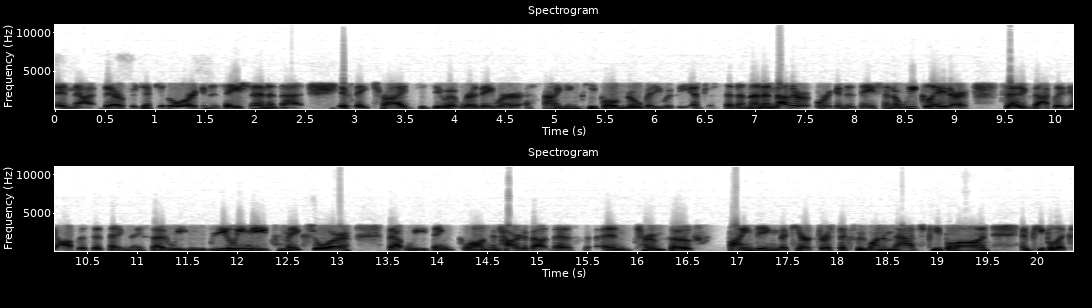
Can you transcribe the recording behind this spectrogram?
in that their particular organization, and that if they tried to do it where they were assigning people, nobody would be interested. And then another organization a week later said exactly the opposite thing. They said we really need to make sure that we think long and hard about this in terms of finding the characteristics we want to match people on and people ex-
